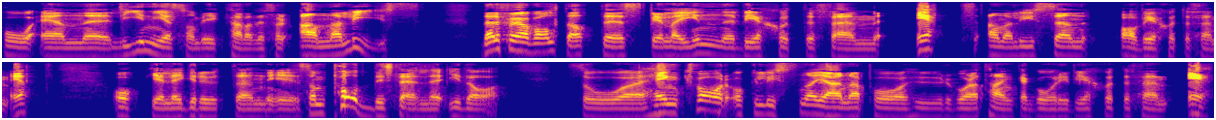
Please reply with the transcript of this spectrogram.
på en eh, linje som vi kallade för analys. Därför har jag valt att eh, spela in V75 1, analysen av V75 1 och eh, lägger ut den som podd istället idag. Så häng kvar och lyssna gärna på hur våra tankar går i V75 1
